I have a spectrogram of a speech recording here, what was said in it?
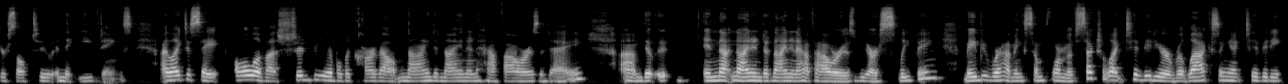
yourself to in the evenings. I like to say all of us should be able to carve out nine to nine and a half hours a day um, that in that nine to nine and a half hours, we are sleeping. Maybe we're having some form of sexual activity or relaxing activity,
